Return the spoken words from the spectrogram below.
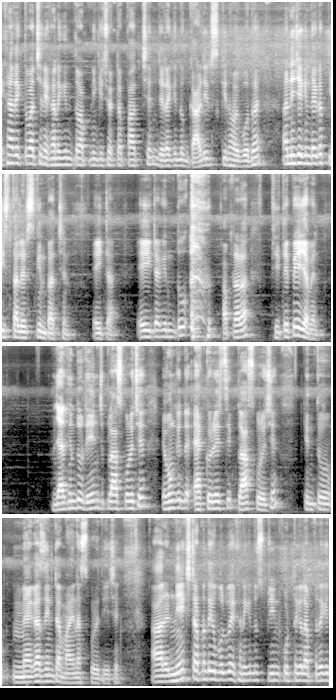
এখানে দেখতে পাচ্ছেন, এখানে কিন্তু আপনি কিছু একটা পাচ্ছেন যেটা কিন্তু গাড়ির স্কিন হয় বোধ হয় আর নিজে কিন্তু একটা পিস্তালের স্কিন পাচ্ছেন। এইটা এইটা কিন্তু আপনারা ফ্রিতে পেয়ে যাবেন। যার কিন্তু রেঞ্জ প্লাস করেছে এবং কিন্তু অ্যাকুরেসি প্লাস করেছে, কিন্তু ম্যাগাজিনটা মাইনাস করে দিয়েছে। আর নেক্সট আপনাদেরকে বলব, এখানে কিন্তু স্প্রিন্ট করতে গেলে আপনাদেরকে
